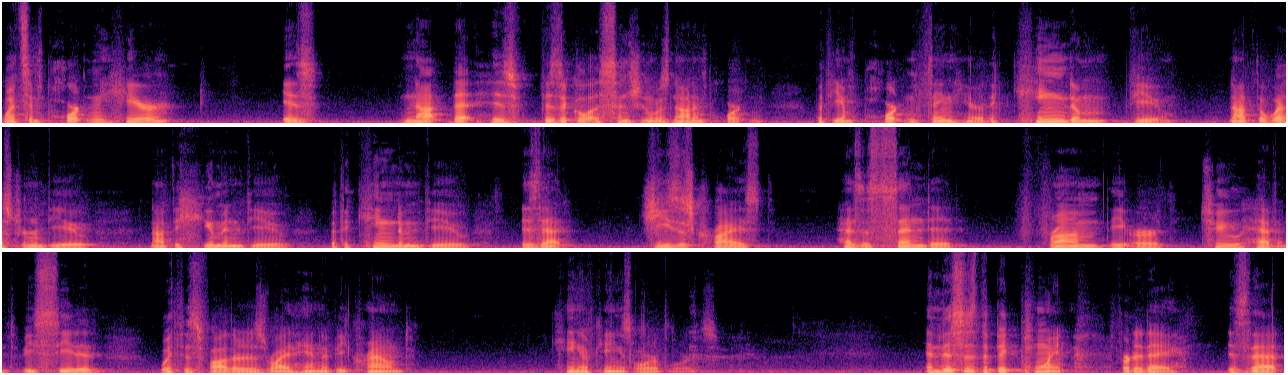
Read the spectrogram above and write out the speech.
what's important here is not that his physical ascension was not important, but the important thing here, the kingdom view, not the Western view, not the human view, but the kingdom view, is that Jesus Christ has ascended from the earth to heaven to be seated with his Father at his right hand to be crowned King of Kings, Lord of Lords. And this is the big point for today is that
